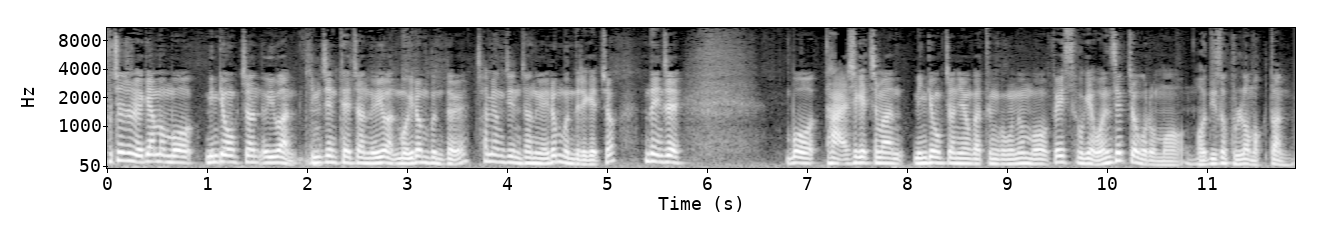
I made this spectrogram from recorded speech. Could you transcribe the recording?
구체적으로 얘기하면 뭐 민경욱 전 의원, 김진태 전 의원 뭐 이런 분들, 차명진 전 의원 이런 분들이겠죠. 근데 이제 뭐 다 아시겠지만 민경욱 전 의원 같은 경우는 뭐 페이스북에 원색적으로 뭐 어디서 굴러 먹던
